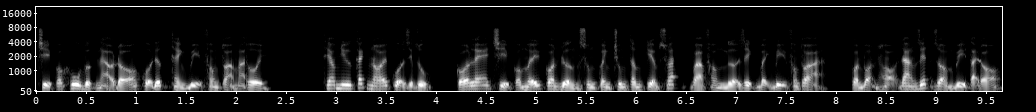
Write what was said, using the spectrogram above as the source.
chỉ có khu vực nào đó của đức thành bị phong tỏa mà thôi. Theo như cách nói của diệp dục, có lẽ chỉ có mấy con đường xung quanh trung tâm kiểm soát và phòng ngừa dịch bệnh bị phong tỏa, còn bọn họ đang giết dòm bị tại đó.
